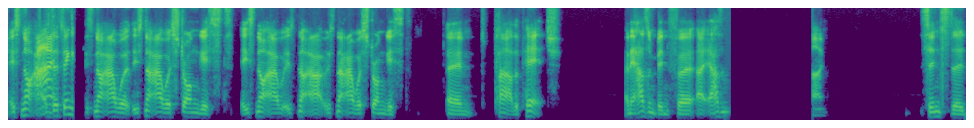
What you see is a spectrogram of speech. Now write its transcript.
it's not I, the thing. It's not our. It's not our strongest. It's not our. It's not our. It's not our strongest um, part of the pitch, and it hasn't been for. It hasn't time since the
